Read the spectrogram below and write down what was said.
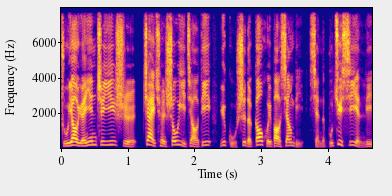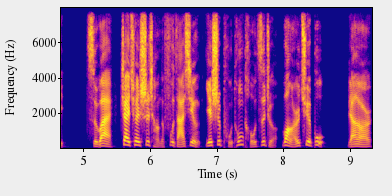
主要原因之一是债券收益较低，与股市的高回报相比，显得不具吸引力。此外，债券市场的复杂性也使普通投资者望而却步。然而，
